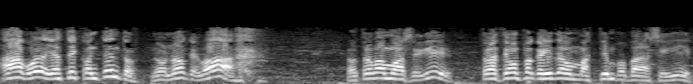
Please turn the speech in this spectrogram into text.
Ah, bueno, ya estoy contento. No, no, que va. Nosotros vamos a seguir. Nosotros lo hacemos porque ahí tenemos más tiempo para seguir.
